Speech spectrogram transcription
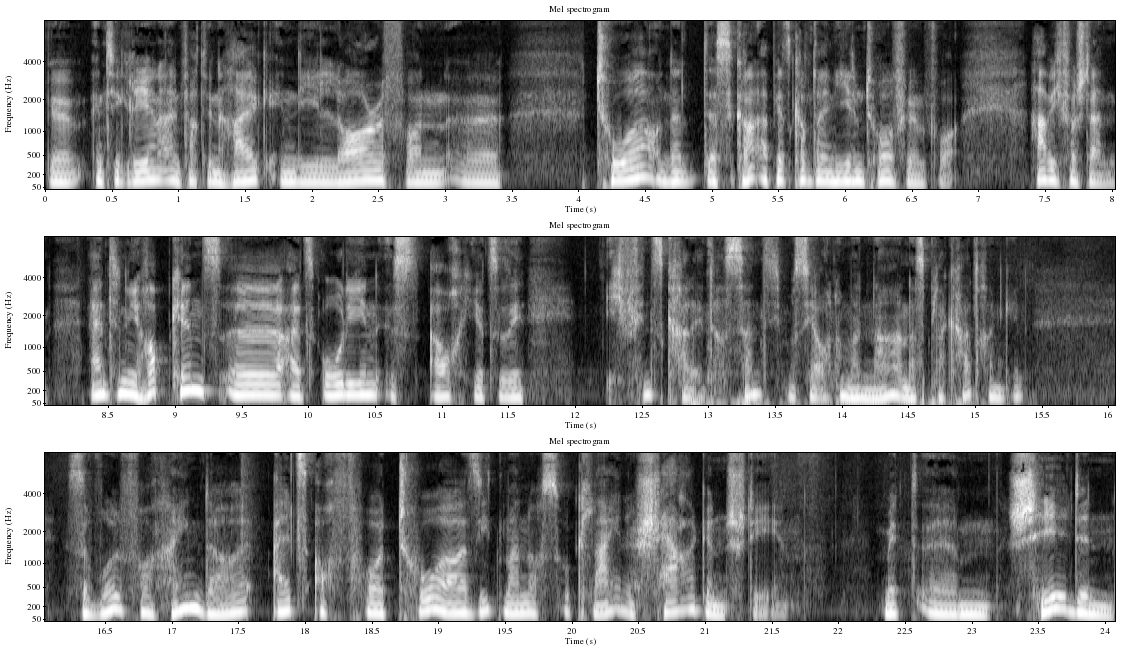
wir integrieren einfach den Hulk in die Lore von äh, Thor und dann das ab jetzt kommt er in jedem Torfilm vor. Habe ich verstanden. Anthony Hopkins äh, als Odin ist auch hier zu sehen. Ich finde es gerade interessant. Ich muss ja auch nochmal nah an das Plakat rangehen. Sowohl vor Heimdall als auch vor Thor sieht man noch so kleine Schergen stehen. Mit ähm, Schilden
